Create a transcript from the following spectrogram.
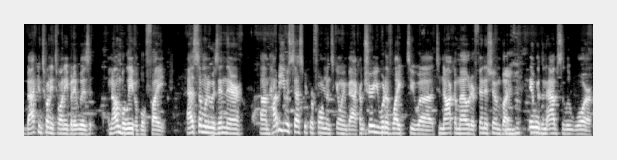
back in 2020, but it was an unbelievable fight. As someone who was in there, um, how do you assess your performance going back? I'm sure you would have liked to uh, to knock him out or finish him, but mm-hmm. it was an absolute war.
